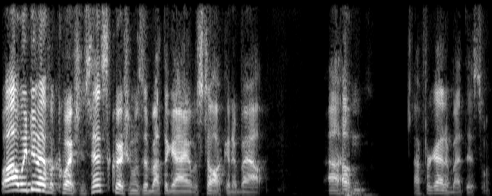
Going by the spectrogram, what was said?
Well, we do have a question. Seth's question was about the guy I was talking about. Um, I forgot about this one.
